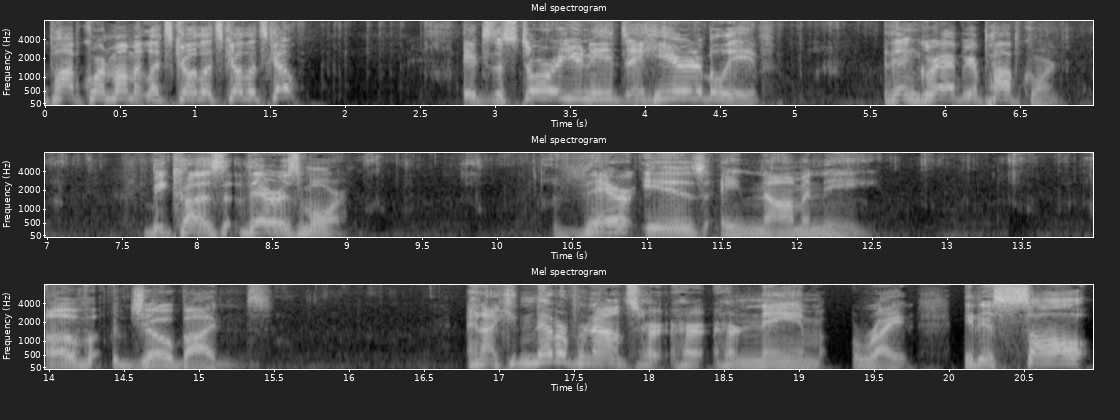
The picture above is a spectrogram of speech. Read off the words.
the popcorn moment. Let's go, let's go, let's go. It's the story you need to hear to believe. Then grab your popcorn because there is more. There is a nominee of Joe Biden's. And I can never pronounce her, her, her name right. It is Saul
